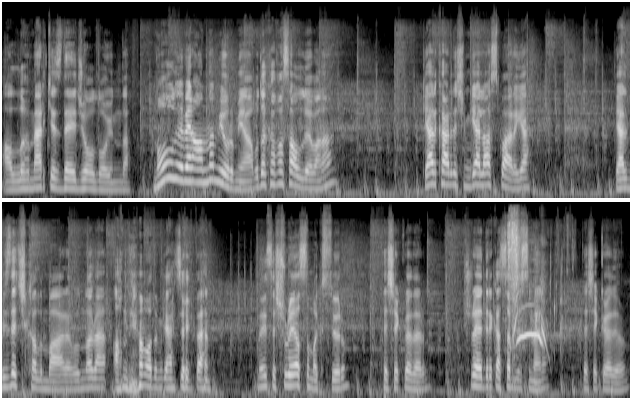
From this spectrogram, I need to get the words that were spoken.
Allah'ım herkes DC oldu oyunda. Ne oluyor ben anlamıyorum ya. Bu da kafa sallıyor bana. Gel kardeşim gel as bari gel. Gel biz de çıkalım bari. Bunları ben anlayamadım gerçekten. Neyse şuraya asılmak istiyorum. Teşekkür ederim. Şuraya direkt asabilirsin beni. Teşekkür ediyorum.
